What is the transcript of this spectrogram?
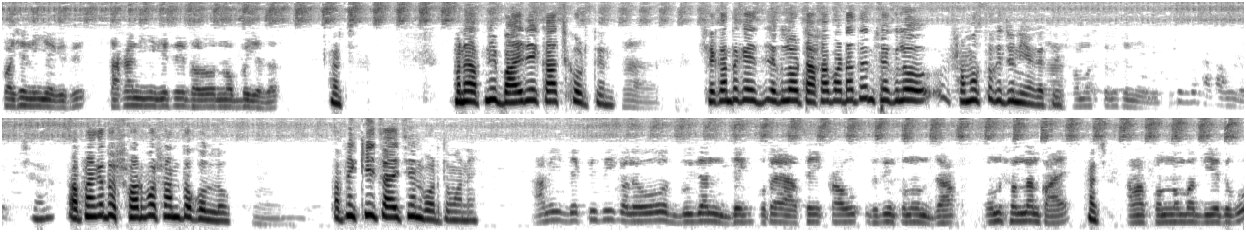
পয়সা নিয়ে গেছে। টাকা নিয়ে গেছে ধরো নব্বই হাজার। আচ্ছা। মানে আপনি বাইরে কাজ করতেন? হ্যাঁ। সেখান থেকে যেগুলো টাকা পাঠাতেন সেগুলো সমস্ত কিছু নিয়ে গেছে? হ্যাঁ, সমস্ত কিছু নিয়ে গেছে। আচ্ছা। আপনাকে তো সর্বশান্ত করল। আপনি কি চাইছেন বর্তমানে? আমি দেখতেছি কলে ও দুজন দেখি কোথায় আছে কাউ যদি কোনো অনুসন্ধান পায় আচ্ছা। আমার ফোন নম্বর দিয়ে দেবো।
